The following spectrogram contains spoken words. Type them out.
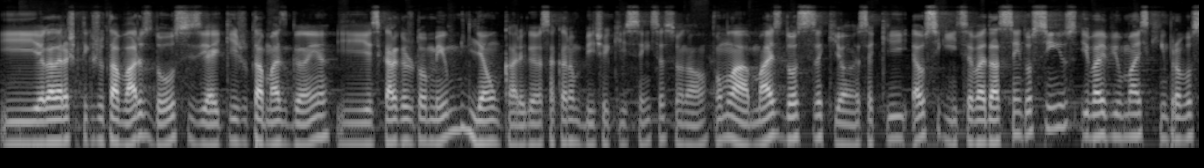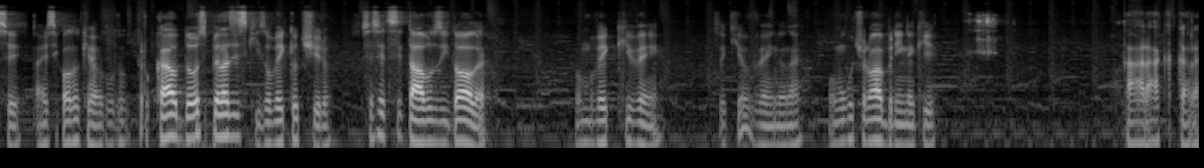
E a galera acha que tem que juntar vários doces, e aí quem juntar mais ganha. E esse cara juntou meio milhão, cara, e ganhou essa carambite aqui, sensacional. Vamos lá, mais doces aqui, ó. Essa aqui é o seguinte, você vai dar 100 docinhos e vai vir uma skin pra você. Aí você coloca aqui, ó, vou trocar o doce pelas skins, vamos ver o que eu tiro. 60 centavos em dólar. Vamos ver o que vem. Isso aqui eu vendo, né? Vamos continuar abrindo aqui. Caraca, cara.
